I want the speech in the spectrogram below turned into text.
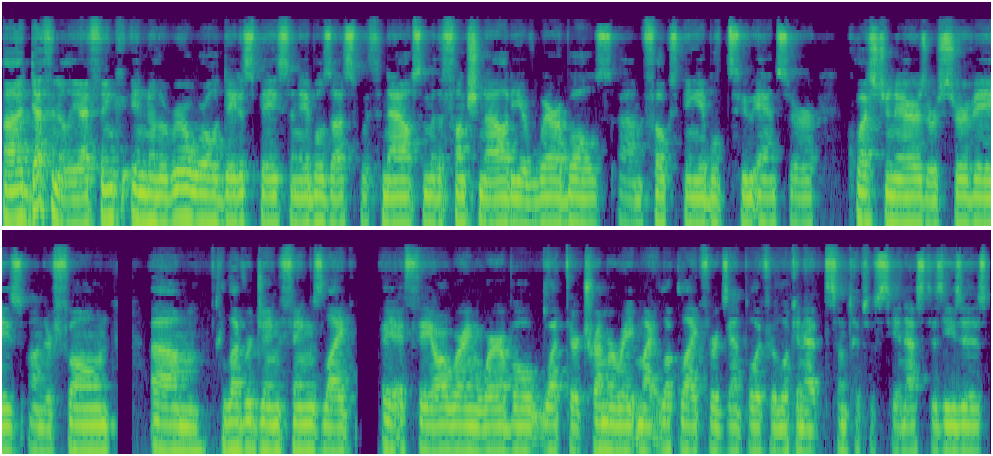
Uh, definitely. I think you know, the real world data space enables us with now some of the functionality of wearables, um, folks being able to answer questionnaires or surveys on their phone, um, leveraging things like if they are wearing a wearable, what their tremor rate might look like. For example, if you're looking at some types of CNS diseases,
